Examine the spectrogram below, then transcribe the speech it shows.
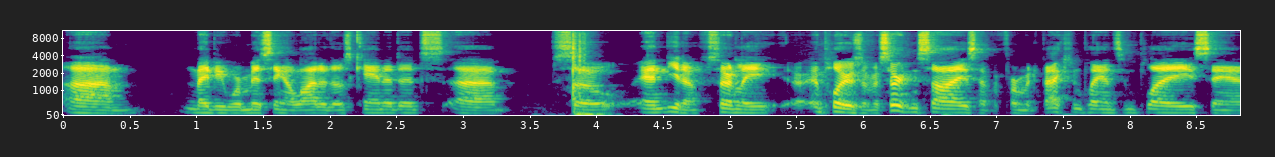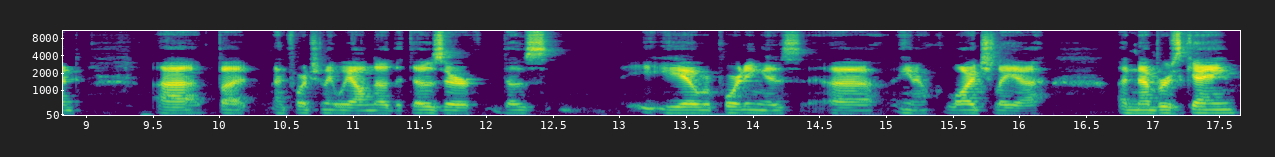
um, maybe we're missing a lot of those candidates. Uh, so and you know certainly employers of a certain size have affirmative action plans in place and uh, but unfortunately we all know that those are those EEO reporting is uh, you know largely a a numbers game.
